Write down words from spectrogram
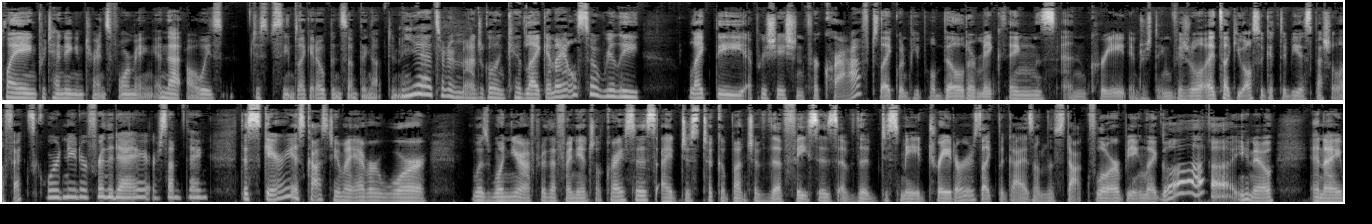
playing, pretending, and transforming. And that always just seems like it opens something up to me. Yeah, it's sort of magical and kid like. And I also really like the appreciation for craft, like when people build or make things and create interesting visual. It's like you also get to be a special effects coordinator for the day or something. The scariest costume I ever wore was one year after the financial crisis. I just took a bunch of the faces of the dismayed traders, like the guys on the stock floor being like, ah, you know, and I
